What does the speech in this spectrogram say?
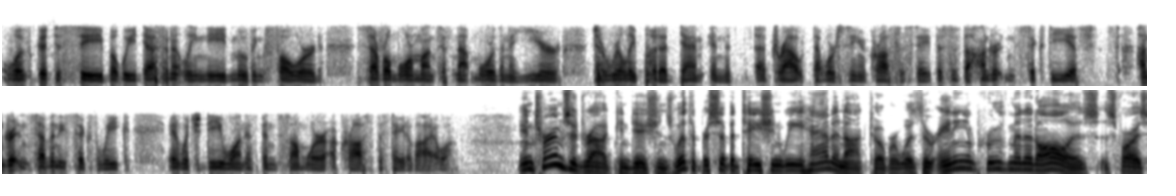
was good to see, but we definitely need moving forward several more months, if not more than a year, to really put a dent in the uh, drought that we're seeing across the state. This is the 160th, 176th week in which D1 has been somewhere across the state of Iowa. In terms of drought conditions, with the precipitation we had in October, was there any improvement at all as, as far as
